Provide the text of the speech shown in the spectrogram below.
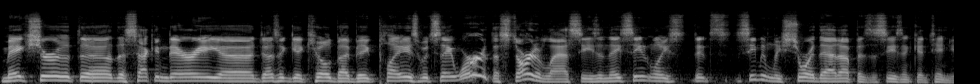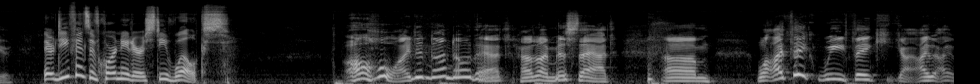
make sure that the the secondary uh, doesn't get killed by big plays, which they were at the start of last season. They seemingly it's seemingly shored that up as the season continued. Their defensive coordinator is Steve Wilks. Oh, I did not know that. How did I miss that? Um, well, I think we think I, I,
